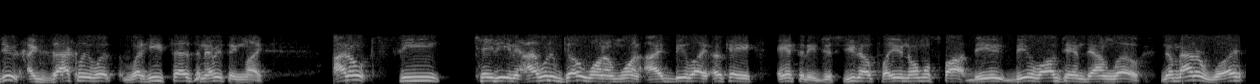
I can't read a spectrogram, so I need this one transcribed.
dude, exactly what what he says and everything. Like, I don't see KD, and I wouldn't go one on one. I'd be like, okay, Anthony, just you know, play your normal spot. Be be a log logjam down low. No matter what,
